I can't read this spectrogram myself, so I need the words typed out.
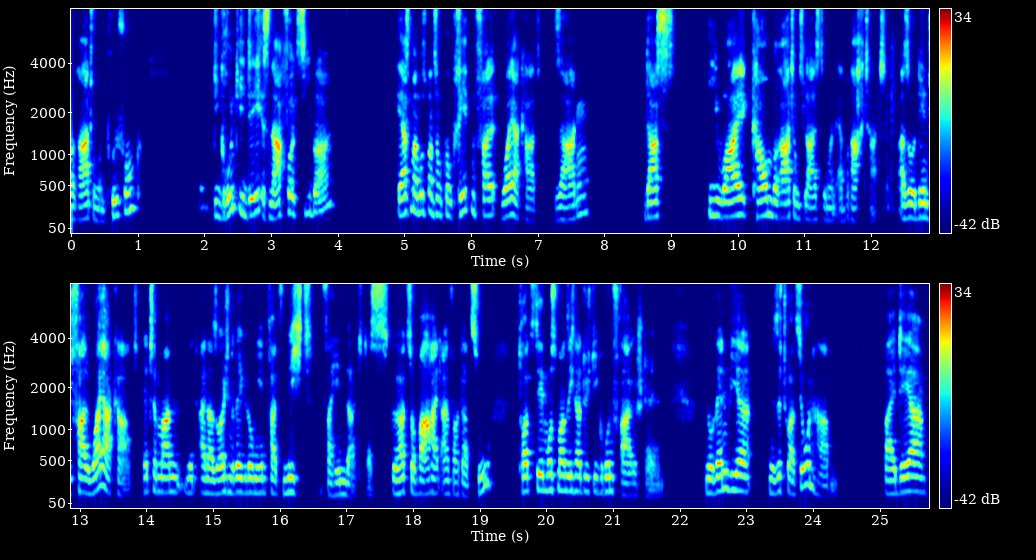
Beratung und Prüfung. Die Grundidee ist nachvollziehbar. Erstmal muss man zum konkreten Fall Wirecard sagen, dass EY kaum Beratungsleistungen erbracht hat. Also den Fall Wirecard hätte man mit einer solchen Regelung jedenfalls nicht verhindert. Das gehört zur Wahrheit einfach dazu. Trotzdem muss man sich natürlich die Grundfrage stellen. Nur wenn wir eine Situation haben, bei der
